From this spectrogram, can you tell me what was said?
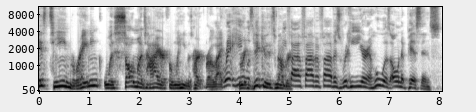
His team rating was so much higher from when he was hurt, bro. Like Grant Hill was ridiculous number. five five and five his rookie year, and who was on the Pistons?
